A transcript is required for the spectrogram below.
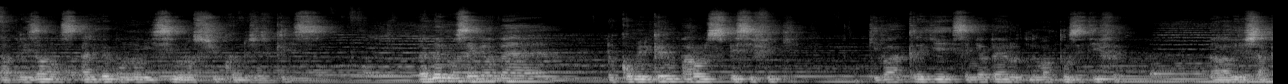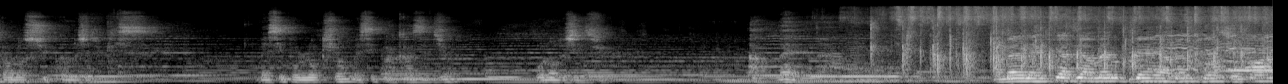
ta présence arriver pour nous ici au nom suprême de Jésus-Christ. Permets-nous, Seigneur Père, de communiquer une parole spécifique qui va créer, Seigneur Père, un retournement positif dans la vie de chacun au nom suprême de Jésus-Christ. Merci pour l'onction, merci pour la grâce de Dieu. Au nom de Jésus. Amen. Amen. Qui a dit Amen bien, Amen bien ce soir?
